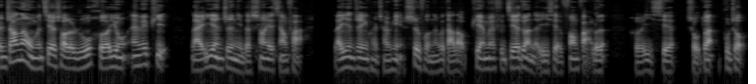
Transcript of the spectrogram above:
本章呢，我们介绍了如何用 MVP 来验证你的商业想法，来验证一款产品是否能够达到 PMF 阶段的一些方法论和一些手段步骤。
